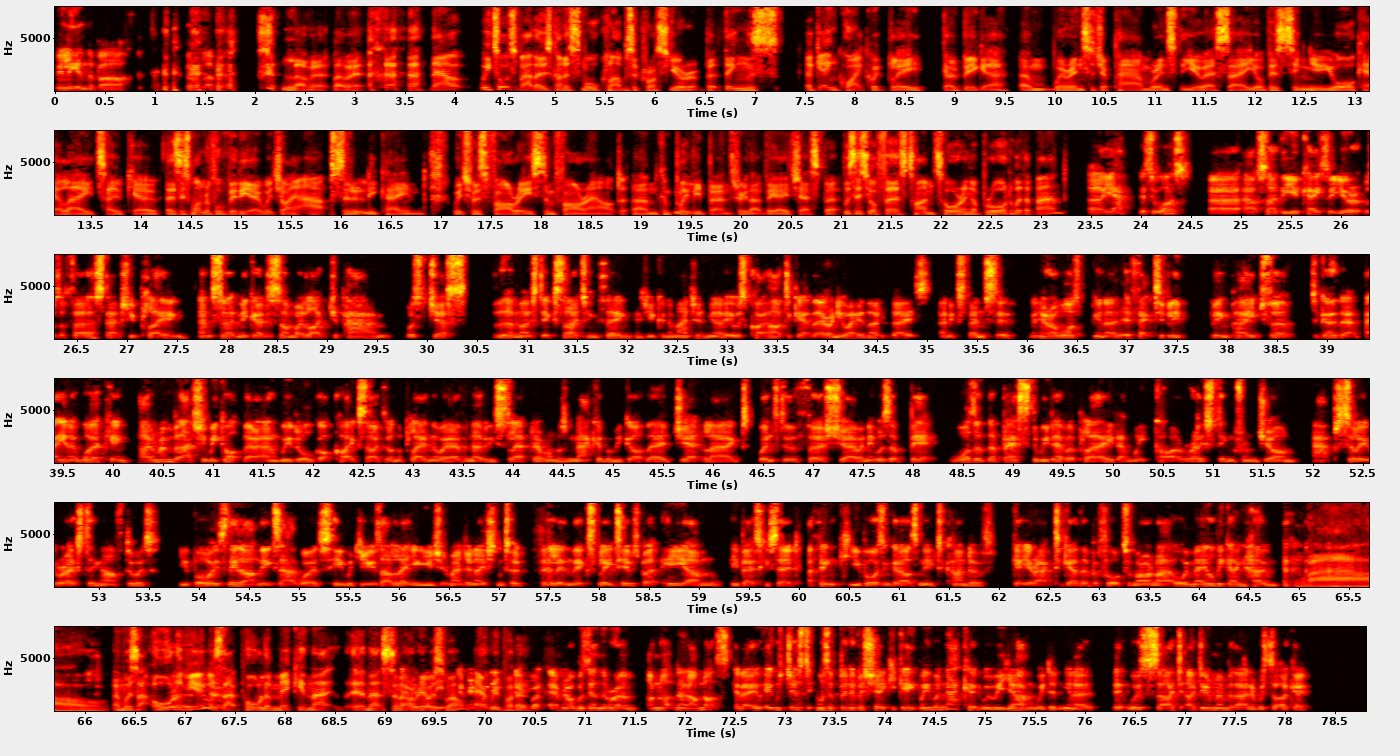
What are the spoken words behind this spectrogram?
Billy in the bar. love it. love it. Love it. now, we talked about those kind of small clubs across Europe, but things again quite quickly go bigger and we're into Japan, we're into the USA, you're visiting New York, LA, Tokyo. There's this wonderful video which I absolutely caned, which was far east and far out, um, completely mm. burnt through that VHS. But was this your first time touring abroad with a band? Uh, yeah, yes, it was. Uh, outside the UK. So Europe was the first actually playing and certainly going to somewhere like Japan was just the most exciting thing, as you can imagine. You know, it was quite hard to get there anyway in those days and expensive. And here I was, you know, effectively being paid for to go there, you know, working. I remember actually we got there and we'd all got quite excited on the plane the way over. Nobody slept. Everyone was knackered when we got there, jet lagged. Went to the first show and it was a bit wasn't the best that we'd ever played, and we got a roasting from John, absolute roasting afterwards you boys, these aren't the exact words he would use. I'll let you use your imagination to fill in the expletives. But he, um, he basically said, I think you boys and girls need to kind of get your act together before tomorrow night, or we may all be going home. wow. And was that all so, of you? Was that Paul and Mick in that, in that scenario as well? Everybody, everybody. everybody. Everyone was in the room. I'm not, no, I'm not, you know, it was just, it was a bit of a shaky gig. We were knackered. We were young. We didn't, you know, it was, I, I do remember that. And it was, okay,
